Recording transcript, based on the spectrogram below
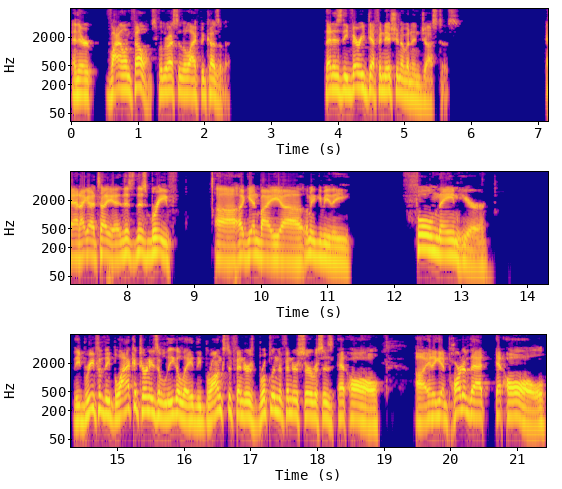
And they're violent felons for the rest of their life because of it. That is the very definition of an injustice. And I got to tell you, this this brief, uh, again by uh, let me give you the full name here. The brief of the Black Attorneys of Legal Aid, the Bronx Defenders, Brooklyn Defender Services et al. Uh, and again, part of that et al.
